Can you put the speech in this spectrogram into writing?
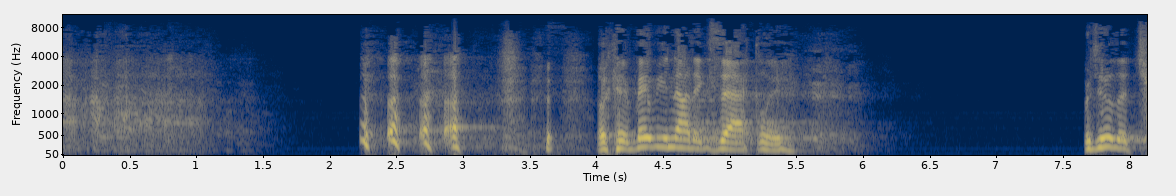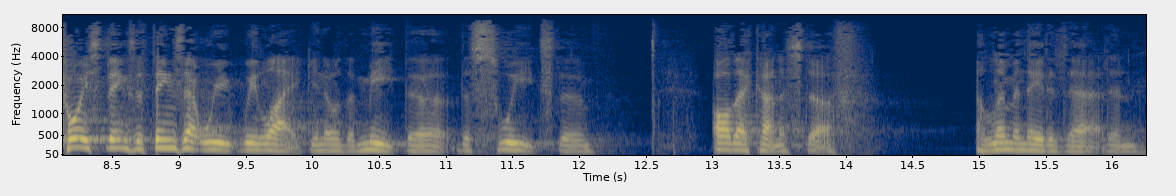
okay, maybe not exactly. But you know, the choice things, the things that we, we like, you know, the meat, the, the sweets, the, all that kind of stuff. Eliminated that. And,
